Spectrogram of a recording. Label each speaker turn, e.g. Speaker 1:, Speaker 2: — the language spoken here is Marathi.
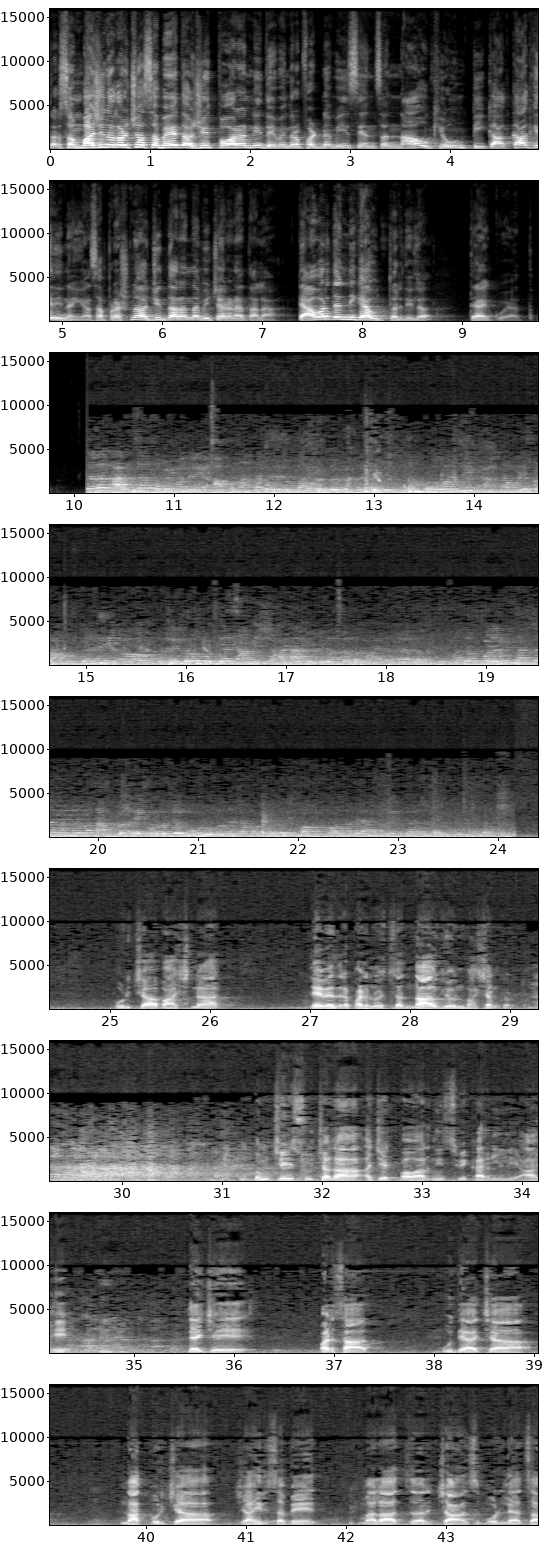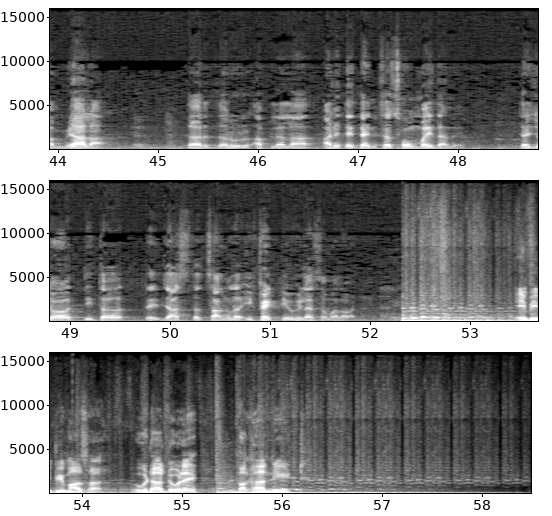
Speaker 1: तर संभाजीनगरच्या सभेत अजित पवारांनी देवेंद्र फडणवीस यांचं नाव घेऊन टीका का केली नाही? असा प्रश्न अजितदारांना विचारण्यात आला. त्यावर त्यांनी काय उत्तर दिलं? ते ऐकूयात.
Speaker 2: पुढच्या भाषणात देवेंद्र फडणवीसचं नाव घेऊन भाषण करतो. तुमची सूचना अजित पवारनी स्वीकारलेली आहे. त्याचे पडसाद उद्याच्या नागपूरच्या जाहीर सभेत मला जर चान्स बोलण्याचा मिळाला तर जरूर आपल्याला आणि ते त्यांचंच होम मैदान आहे. त्याच्यावर तिथं ते जास्त चांगलं इफेक्टिव्ह होईल असं मला वाटतं.
Speaker 3: एबीपी माझा. उघडा डोळे बघा नीट.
